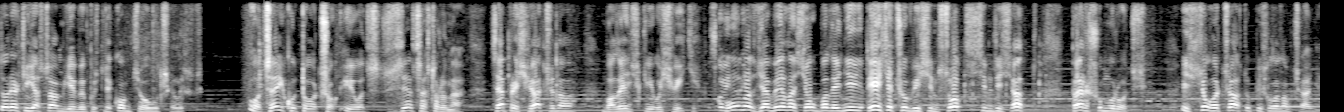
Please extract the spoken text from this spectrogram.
До речі, я сам є випускником цього училища. Оцей куточок і от ця сторона це присвячено Балинській освіті. Школа з'явилася в Балині в 1871 році. І з цього часу пішло навчання.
